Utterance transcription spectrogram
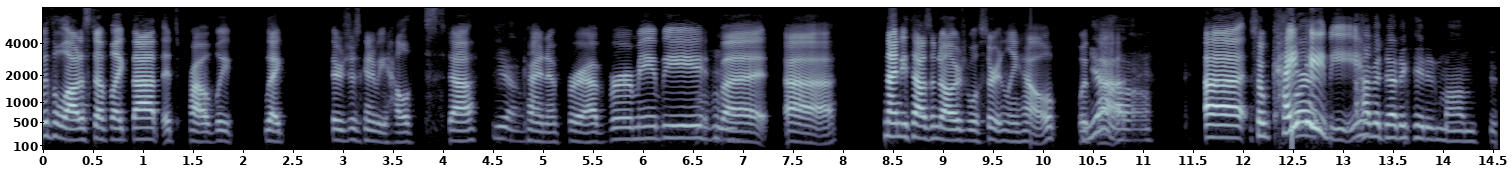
with a lot of stuff like that, it's probably like there's just going to be health stuff yeah. kind of forever, maybe. Mhm. But uh, $90,000 will certainly help with yeah. that. Uh, so Kite Or Baby. Have a dedicated mom too.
